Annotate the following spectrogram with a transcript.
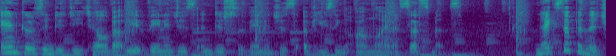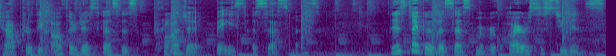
and goes into detail about the advantages and disadvantages of using online assessments. Next up in the chapter, the author discusses project based assessments. This type of assessment requires the students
